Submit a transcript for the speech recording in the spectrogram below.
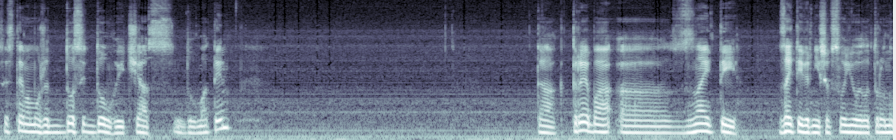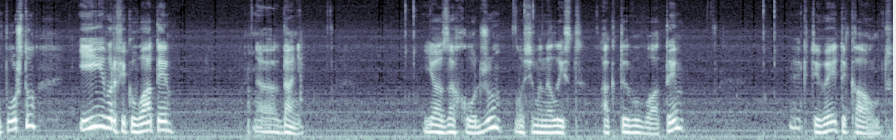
Система може досить довгий час думати. Так, треба е, знайти, зайти вірніше в свою електронну пошту і верифікувати е, дані. Я заходжу. Ось у мене лист активувати. Activate account.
